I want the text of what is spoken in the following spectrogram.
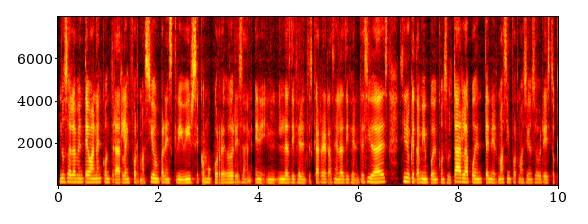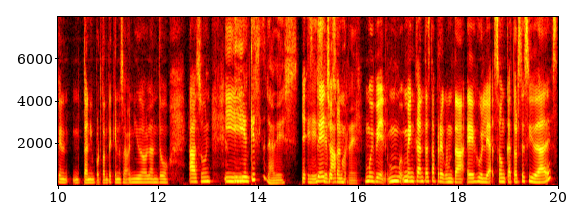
no solamente van a encontrar la información para inscribirse como corredores en, las diferentes carreras en las diferentes ciudades, sino que también pueden consultarla, pueden tener más información sobre esto que tan importante que nos ha venido hablando Asun. ¿Y, en qué ciudades? Eh, de hecho, son, muy bien, me encanta esta pregunta, eh, Julia. Son 14 ciudades.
